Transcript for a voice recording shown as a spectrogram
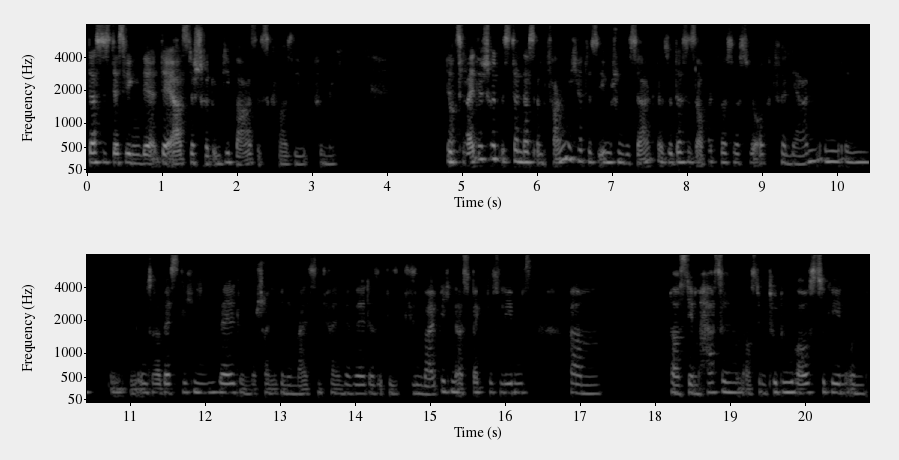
das ist deswegen der, der erste Schritt und die Basis quasi für mich. Der zweite Schritt ist dann das Empfangen. Ich hatte es eben schon gesagt. Also das ist auch etwas, was wir oft verlernen in, in, in unserer westlichen Welt und wahrscheinlich in den meisten Teilen der Welt. Also die, diesen weiblichen Aspekt des Lebens, ähm, aus dem Hasseln und aus dem To-Do rauszugehen und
